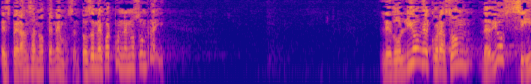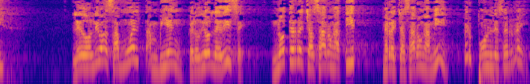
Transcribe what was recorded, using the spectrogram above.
esperanza no tenemos. Entonces mejor ponernos un rey. ¿Le dolió en el corazón de Dios? Sí. Le dolió a Samuel también, pero Dios le dice, no te rechazaron a ti, me rechazaron a mí, pero ponle ese rey.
